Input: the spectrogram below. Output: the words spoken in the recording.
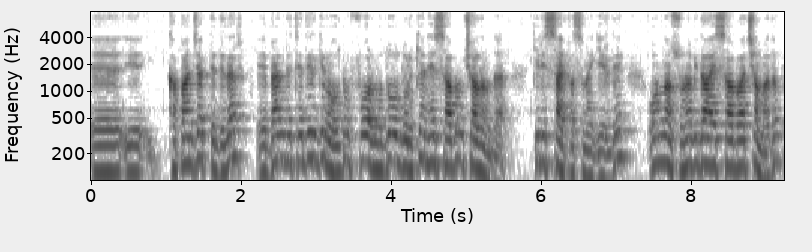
e, e, kapanacak dediler. E, ben de tedirgin oldum. Formu doldururken hesabım çalındı. Giriş sayfasına girdi. Ondan sonra bir daha hesabı açamadım.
